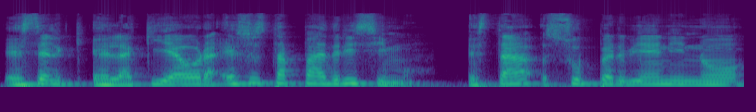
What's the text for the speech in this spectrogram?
Es el, el aquí y ahora. Eso está padrísimo. Está súper bien y no,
